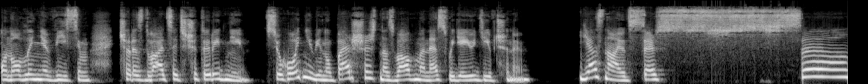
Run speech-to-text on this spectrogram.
Оновлення 8 через 24 дні. Сьогодні він уперше назвав мене своєю дівчиною. Я знаю, це, це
